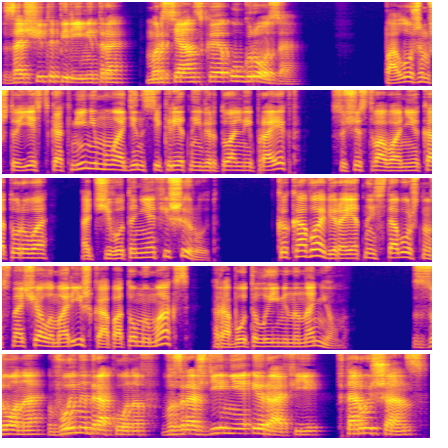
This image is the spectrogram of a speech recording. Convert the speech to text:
защита периметра, марсианская угроза. Положим, что есть как минимум один секретный виртуальный проект, существование которого от чего-то не афишируют. Какова вероятность того, что сначала Маришка, а потом и Макс работала именно на нем? Зона, войны драконов, возрождение Эрафии, второй шанс,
